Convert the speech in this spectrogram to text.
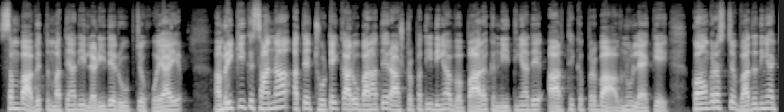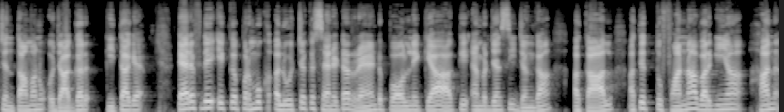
ਸੰਭਾਵਿਤ ਮਤਿਆਂ ਦੀ ਲੜੀ ਦੇ ਰੂਪ 'ਚ ਹੋਇਆ ਏ। ਅਮਰੀਕੀ ਕਿਸਾਨਾਂ ਅਤੇ ਛੋਟੇ ਕਾਰੋਬਾਰਾਂ ਤੇ ਰਾਸ਼ਟਰਪਤੀ ਦੀਆਂ ਵਪਾਰਕ ਨੀਤੀਆਂ ਦੇ ਆਰਥਿਕ ਪ੍ਰਭਾਵ ਨੂੰ ਲੈ ਕੇ ਕਾਂਗਰਸ 'ਚ ਵੱਧਦੀਆਂ ਚਿੰਤਾਵਾਂ ਨੂੰ ਉਜਾਗਰ ਕੀਤਾ ਗਿਆ। ਟੈਰਿਫ ਦੇ ਇੱਕ ਪ੍ਰਮੁੱਖ ਆਲੋਚਕ ਸੈਨੇਟਰ ਰੈਂਡ ਪੌਲ ਨੇ ਕਿਹਾ ਕਿ ਐਮਰਜੈਂਸੀ ਜੰਗਾਂ, ਅਕਾਲ ਅਤੇ ਤੂਫਾਨਾਂ ਵਰਗੀਆਂ ਹਨ।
